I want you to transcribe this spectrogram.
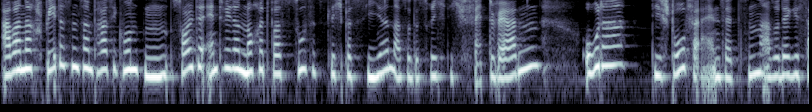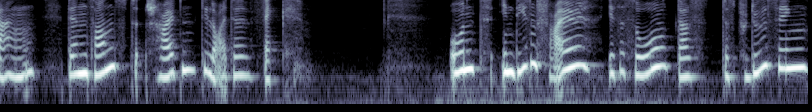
Aber nach spätestens ein paar Sekunden sollte entweder noch etwas zusätzlich passieren, also das richtig fett werden, oder die Strophe einsetzen, also der Gesang, denn sonst schalten die Leute weg. Und in diesem Fall ist es so, dass das Producing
